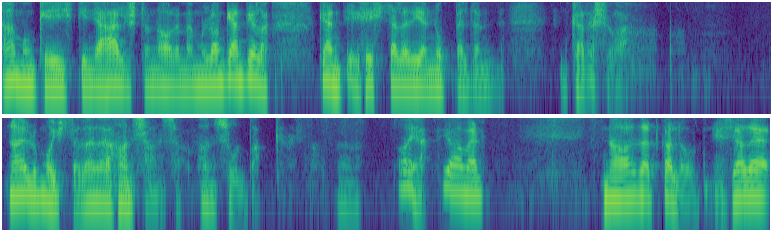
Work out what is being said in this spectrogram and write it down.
Ja mun keiskin ja häälistön olemme. Mulla on kääntiellä, käänti hihtäällä vien nuppeltan kärsua. Näillä muistella tämä Hans Hansa, Hans Solbacken. Oh ja, ja väl. No, det kallout. Ja det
